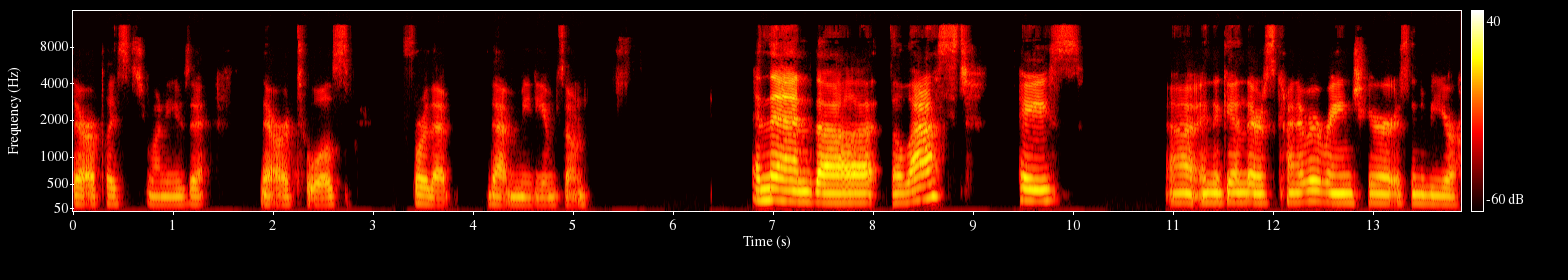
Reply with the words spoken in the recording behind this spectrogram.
there are places you want to use it. There are tools for that that medium zone. And then the the last pace, uh, and again, there's kind of a range here, is going to be your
